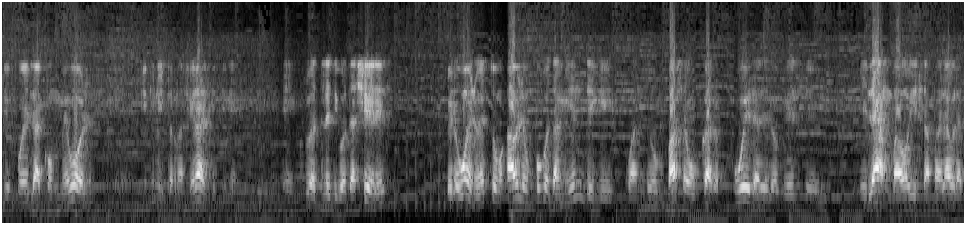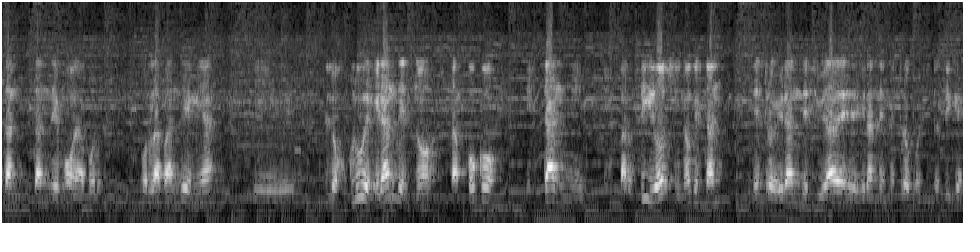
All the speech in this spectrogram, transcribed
que fue la Conmebol, título internacional que tiene el Club Atlético Talleres. Pero bueno, esto habla un poco también de que cuando vas a buscar fuera de lo que es el, AMBA, hoy esa palabra tan, tan de moda por, por la pandemia, eh, los clubes grandes no tampoco están eh, esparcidos, sino que están dentro de grandes ciudades, de grandes metrópolis. Así que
